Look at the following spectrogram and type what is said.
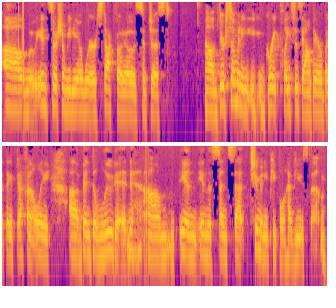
um, in social media where stock photos have just um, there's so many great places out there, but they've definitely uh, been diluted um, in in the sense that too many people have used them.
